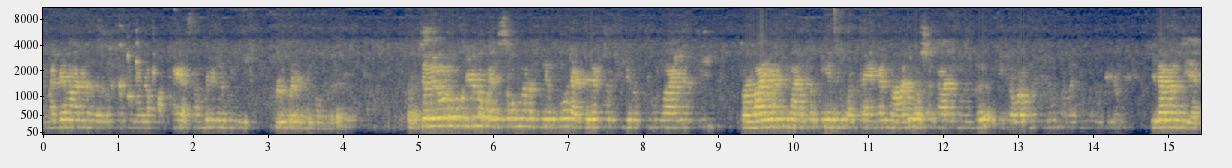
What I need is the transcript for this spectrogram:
എം എൽ എമാരുടെ നേതൃത്വത്തിലുള്ള പട്ടയ അസംബ്ലികളിൽ കൂടി ഉൾപ്പെടുത്തിക്കൊണ്ട് കൃത്യതയോടുകൂടിയുള്ള പരിശ്രമം നടത്തിയപ്പോൾ രണ്ട് ലക്ഷത്തി ഇരുപത്തി മൂവായിരത്തി തൊള്ളായിരത്തി നാൽപ്പത്തി അഞ്ച് പട്ടയങ്ങൾ നാല് വർഷക്കാലം മുമ്പ് ഈ ഗവൺമെന്റിനും പ്രപഞ്ചത്തിനും വിതരണം ചെയ്യാൻ.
